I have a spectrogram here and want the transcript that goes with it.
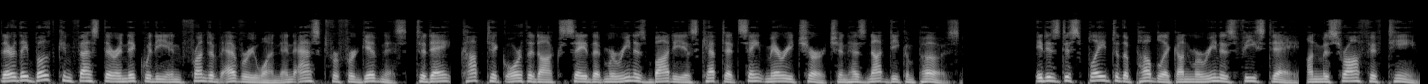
There they both confessed their iniquity in front of everyone and asked for forgiveness. Today, Coptic Orthodox say that Marina's body is kept at St. Mary Church and has not decomposed. It is displayed to the public on Marina's feast day, on Misra 15.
